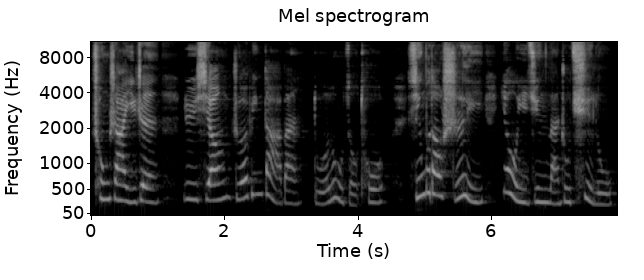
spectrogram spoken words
冲杀一阵。吕翔折兵大半，夺路走脱，行不到十里，又一军拦住去路。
